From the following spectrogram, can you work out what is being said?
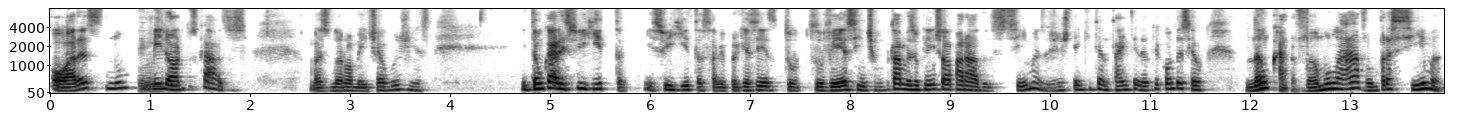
Horas, no Sim. melhor dos casos. Mas normalmente em alguns dias. Então, cara, isso irrita. Isso irrita, sabe? Porque às vezes tu, tu vê assim, tipo, tá, mas o cliente tá parado. Sim, mas a gente tem que tentar entender o que aconteceu. Não, cara, vamos lá, vamos para cima.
